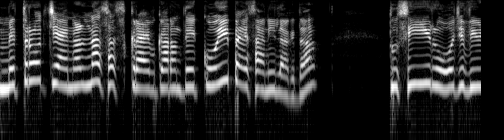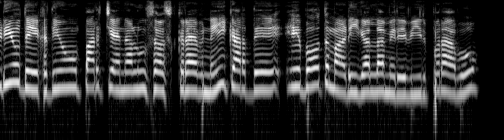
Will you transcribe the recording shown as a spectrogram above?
ਮਿੱਤਰੋ, ਚੈਨਲ ਨਾ ਸਬਸਕ੍ਰਾਈਬ ਕਰਨ ਤੇ ਕੋਈ ਪੈਸਾ ਨਹੀਂ ਲੱਗਦਾ। ਤੁਸੀਂ ਰੋਜ਼ ਵੀਡੀਓ ਦੇਖਦੇ ਹੋ, ਪਰ ਚੈਨਲ ਨੂੰ ਸਬਸਕ੍ਰਾਈਬ ਨਹੀਂ ਕਰਦੇ। ਇਹ ਬਹੁਤ ਮਾੜੀ ਗੱਲ ਆ ਮੇਰੇ ਵੀਰ ਭਰਾਵੋ।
